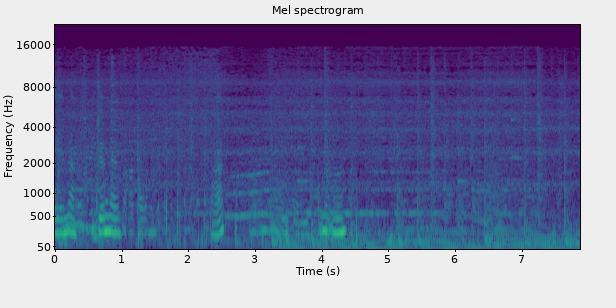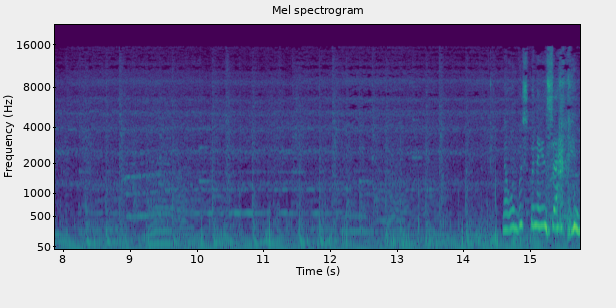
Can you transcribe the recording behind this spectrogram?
Ayan na. Diyan na. Ha? Mm-mm. Naubos ko na yun sa akin.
